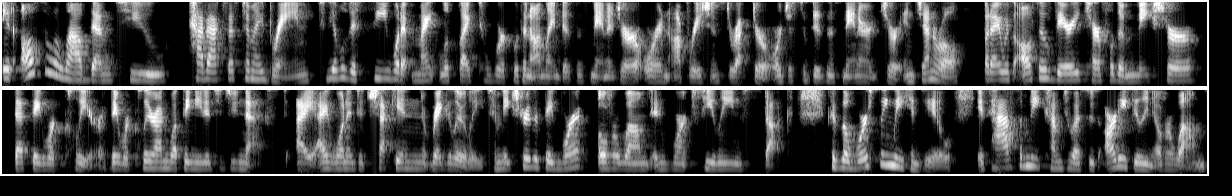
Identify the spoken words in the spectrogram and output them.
It also allowed them to have access to my brain to be able to see what it might look like to work with an online business manager or an operations director or just a business manager in general. But I was also very careful to make sure that they were clear. They were clear on what they needed to do next. I, I, wanted to check in regularly to make sure that they weren't overwhelmed and weren't feeling stuck. Because the worst thing we can do is have somebody come to us who's already feeling overwhelmed,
